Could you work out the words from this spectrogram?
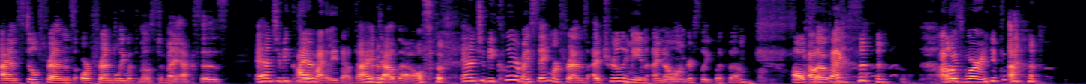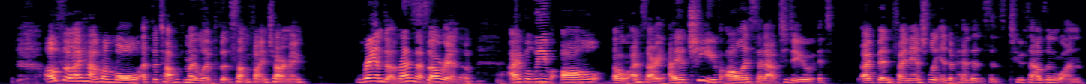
I am still friends or friendly with most of my exes. And to be clear, I highly doubt that. I doubt that also. And to be clear, by saying we're friends, I truly mean I no longer sleep with them. Also, Oh, thanks. I was worried. also, I have a mole at the top of my lip that some find charming. Random. Random. So random. I believe all. Oh, I'm sorry. I achieve all I set out to do. It's. I've been financially independent since 2001.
